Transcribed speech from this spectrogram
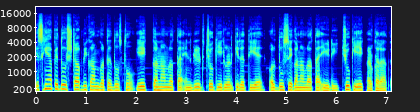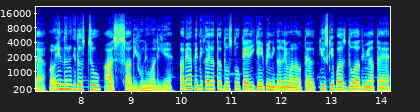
इसके यहाँ पे दो स्टाफ भी काम करते हैं दोस्तों, एक का नाम रहता है इनग्रिड जो की एक लड़की रहती है, और दूसरे का नाम रहता है एडी जो की एक लड़का रहता है। और इन दोनों की दोस्तों, आज शादी होने वाली है। अब यहाँ पे दिखाया जाता है दोस्तों टेरी कहीं पे निकलने वाला होता है, की उसके पास दो आदमी आता है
